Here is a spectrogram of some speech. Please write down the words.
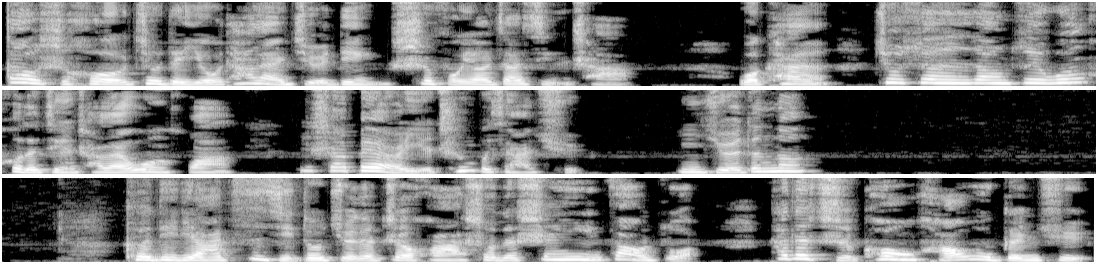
到时候就得由他来决定是否要叫警察。我看，就算让最温和的警察来问话，伊莎贝尔也撑不下去。你觉得呢？克蒂亚自己都觉得这话说的生硬造作。他的指控毫无根据，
